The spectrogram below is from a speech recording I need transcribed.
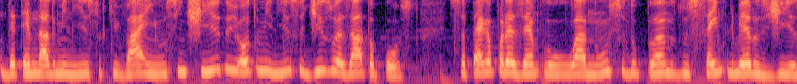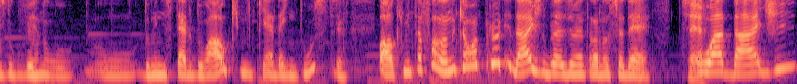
um determinado ministro que vai em um sentido e outro ministro diz o exato oposto. Você pega, por exemplo, o anúncio do plano dos 100 primeiros dias do governo o, do Ministério do Alckmin, que é da indústria. O Alckmin está falando que é uma prioridade do Brasil entrar no OCDE. Certo. O Haddad,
